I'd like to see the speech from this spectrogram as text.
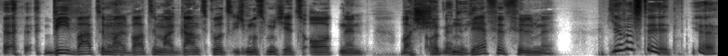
Wie, warte mal, warte mal, ganz kurz, ich muss mich jetzt ordnen. Was schiebt denn der für Filme? Ja, was denn? Ja.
